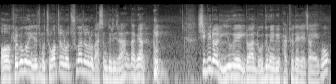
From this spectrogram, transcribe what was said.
어, 결국은 이제 좀 종합적으로 추가적으로 말씀드리자 한다면 11월 이후에 이러한 로드맵이 발표될 예정이고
